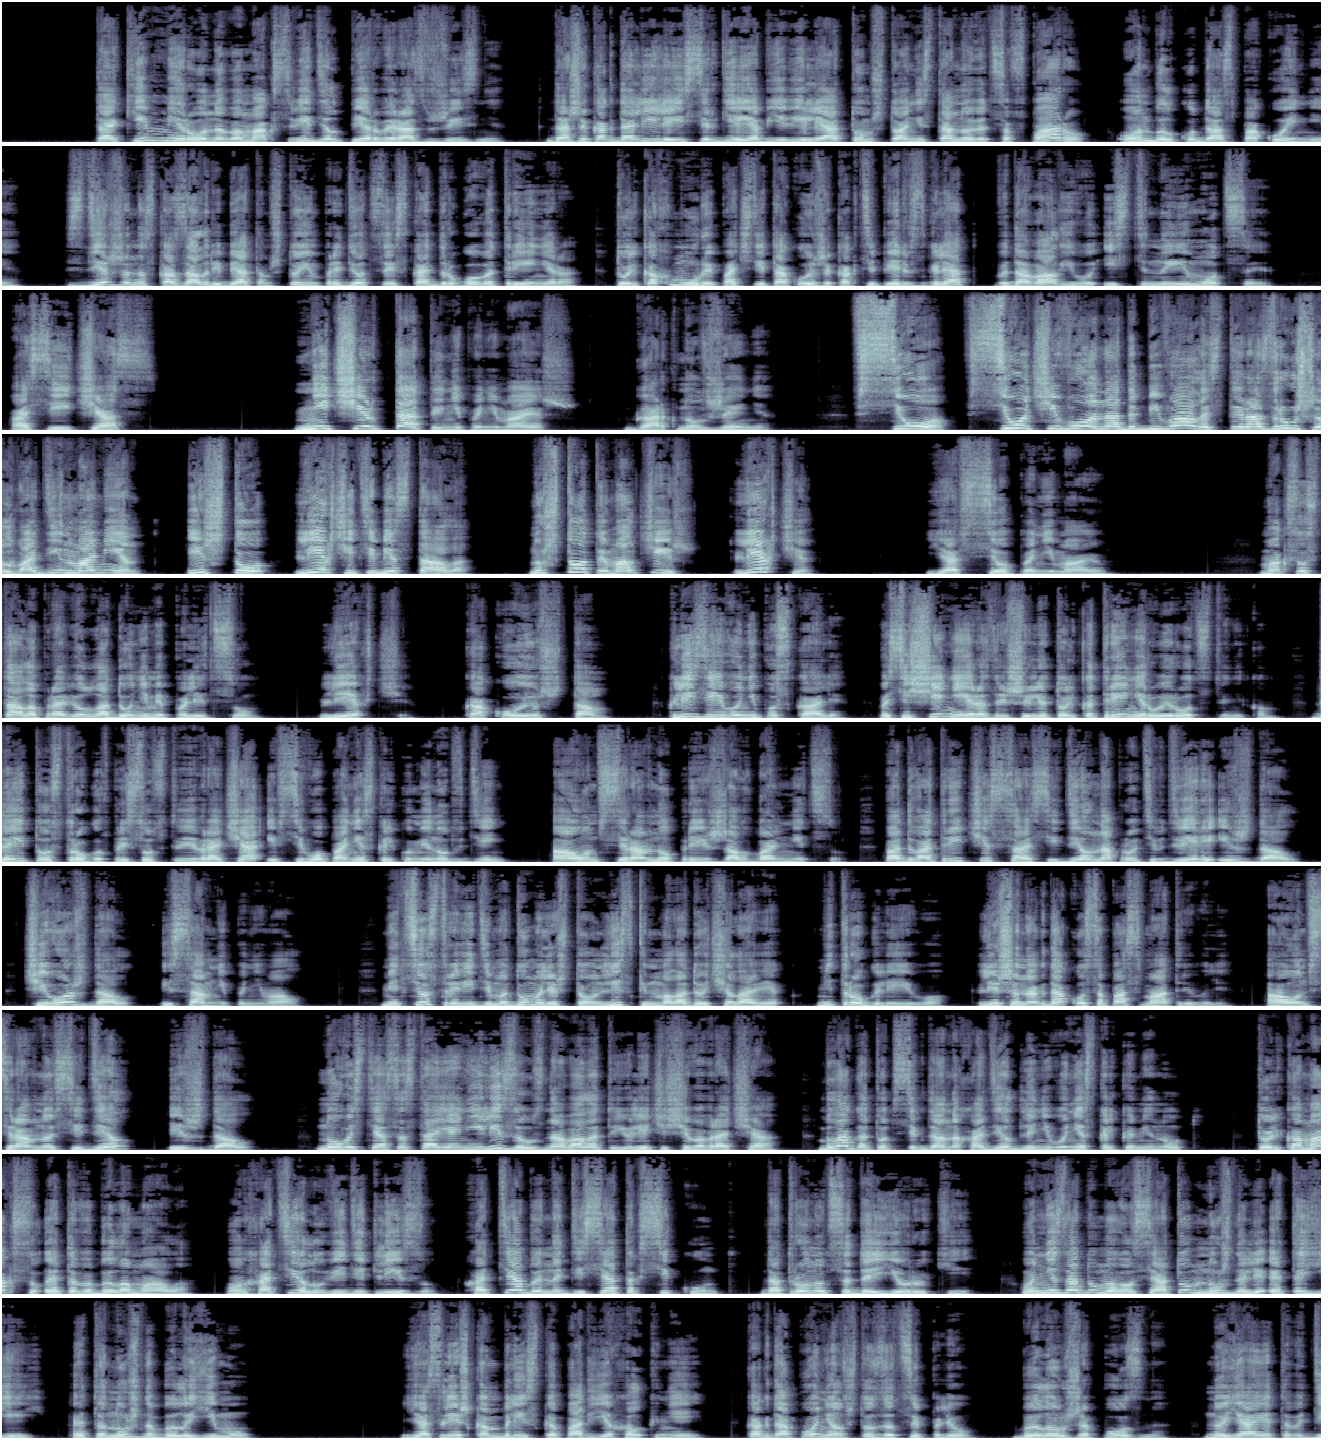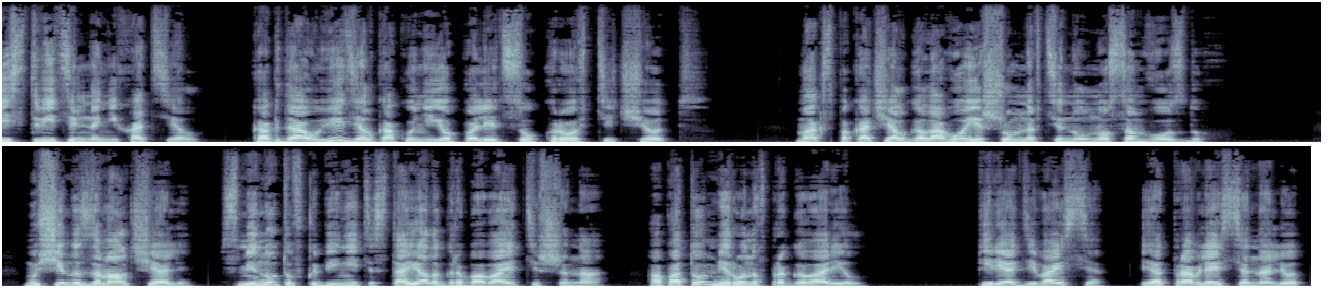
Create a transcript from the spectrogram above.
Таким Миронова Макс видел первый раз в жизни. Даже когда Лиля и Сергей объявили о том, что они становятся в пару, он был куда спокойнее. Сдержанно сказал ребятам, что им придется искать другого тренера. Только хмурый, почти такой же, как теперь взгляд, выдавал его истинные эмоции. А сейчас... «Ни черта ты не понимаешь!» – гаркнул Женя. Все, все, чего она добивалась, ты разрушил в один момент. И что, легче тебе стало? Ну что ты молчишь? Легче? Я все понимаю. Макс устало провел ладонями по лицу. Легче. Какой уж там. К Лизе его не пускали. Посещение разрешили только тренеру и родственникам. Да и то строго в присутствии врача и всего по несколько минут в день. А он все равно приезжал в больницу. По два-три часа сидел напротив двери и ждал. Чего ждал, и сам не понимал. Медсестры, видимо, думали, что он Лискин молодой человек. Не трогали его. Лишь иногда косо посматривали. А он все равно сидел и ждал. Новости о состоянии Лизы узнавал от ее лечащего врача. Благо, тот всегда находил для него несколько минут. Только Максу этого было мало. Он хотел увидеть Лизу. Хотя бы на десяток секунд. Дотронуться до ее руки. Он не задумывался о том, нужно ли это ей. Это нужно было ему. Я слишком близко подъехал к ней. Когда понял, что зацеплю, было уже поздно. Но я этого действительно не хотел. Когда увидел, как у нее по лицу кровь течет... Макс покачал головой и шумно втянул носом воздух. Мужчины замолчали. С минуту в кабинете стояла гробовая тишина. А потом Миронов проговорил. «Переодевайся и отправляйся на лед.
